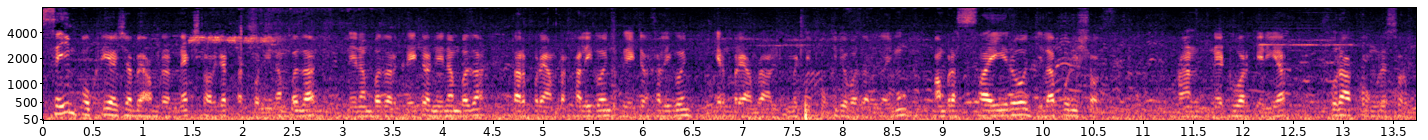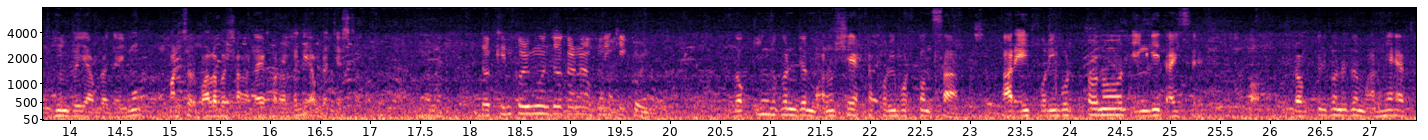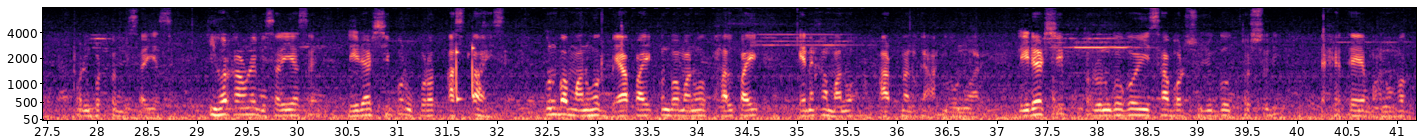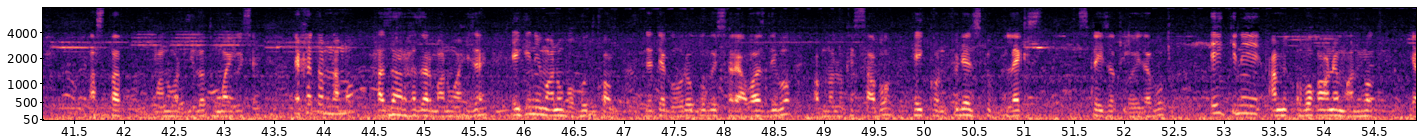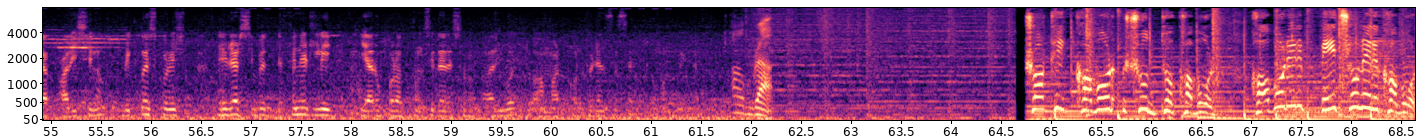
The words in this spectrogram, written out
সেম প্রক্রিয়া হিসাবে আমরা নেক্সট টার্গেট থাকব নিনাম বাজার নিনাম বাজার গ্রেটার নিনাম বাজার তারপরে আমরা খালিগঞ্জ গ্রেটার খালিগঞ্জ এরপরে আমরা আলটিমেটলি ফকিরে বাজারে যাইমু। আমরা সাইরো জেলা পরিষদ নেটওয়ার্ক এরিয়া পুরা কংগ্রেসের মুহিম লই আমরা যাইমু। মানুষের ভালোবাসা আদায় করার লাগে আমরা চেষ্টা করব। দক্ষিণ করিমগঞ্জের কারণে আপনি কি করবেন? দক্ষিণ দক্ষিণজন মানুষে একটা পরিবর্তন চায় আর এই পরিবর্তনের ইঙ্গিত আইছে দক্ষিণগঞ্জজন মানুহে এক পৰিৱৰ্তন বিচাৰি আছে। কিহৰ কাৰণে বিচাৰি আছে? লিডাৰশ্বিপৰ ওপৰত আস্থা আহিছে। কোনোবা মানুহক বেয়া পায়, কোনোবা মানুহক ভালো পায় কেনেকুৱা মানুহ আপোনালোকে আহিব নোৱাৰে। লিডাৰশ্বিপ তৰুণ গগৈ হিচাপৰ সুযোগ্য উত্তৰসূৰী। তেখেতে মানুহক আস্থাত মানুহৰ দিলত সোমাই গৈছে। তেখেতৰ নামত হাজাৰ হাজাৰ মানুহ আহি যায়। এইখিনি মানুহ বহুত কম। যেতিয়া গৌৰৱ গগৈ ছাৰে আৱাজ দিব, আপোনালোকে চাব, সেই কনফিডেন্সটো বেলেগ ষ্টেজত লৈ যাব। এইখিনি আমি ক'ব কাৰণে মানুহক ইয়াত পাৰিছিলোঁ। ৰিকুৱেষ্ট কৰিছোঁ লিডাৰশ্বিপে ডেফিনেটলি ইয়াৰ ওপৰত কনচিডাৰেশ্যন লাগিব এইটো আমাৰ কনফিডেন্স আছে সঠিক খবর শুদ্ধ খবর খবরের পেছনের খবর।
